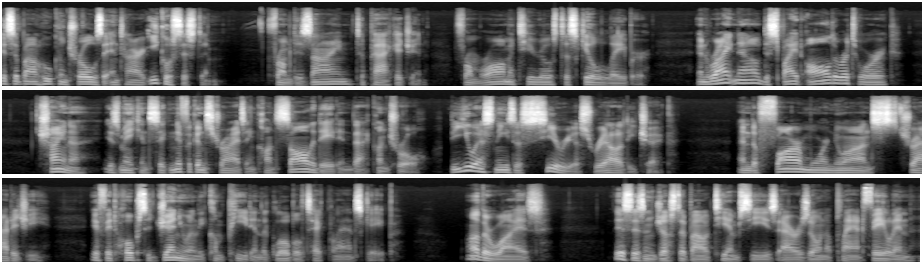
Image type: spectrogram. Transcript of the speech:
it's about who controls the entire ecosystem, from design to packaging, from raw materials to skilled labor. And right now, despite all the rhetoric, China is making significant strides in consolidating that control the US needs a serious reality check and a far more nuanced strategy if it hopes to genuinely compete in the global tech landscape. Otherwise, this isn't just about TSMC's Arizona plant failing,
